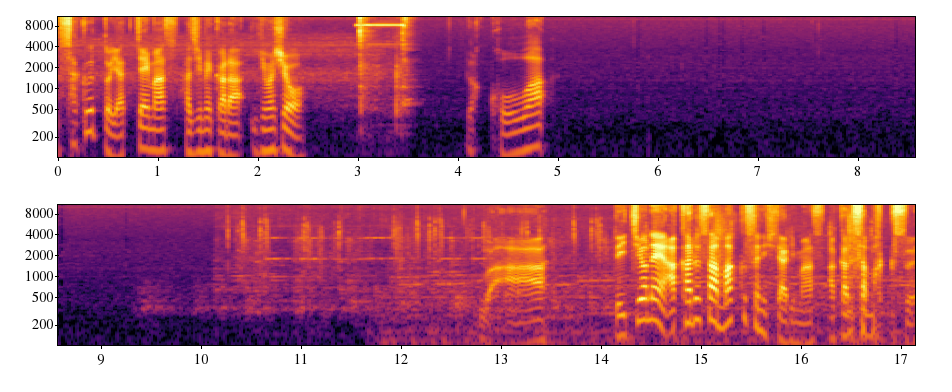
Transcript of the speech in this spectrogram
サクッとやっちゃいます。初めから。いきましょう。うわ怖っ。うわで一応ね明るさマックスにしてあります。明るさマックス。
